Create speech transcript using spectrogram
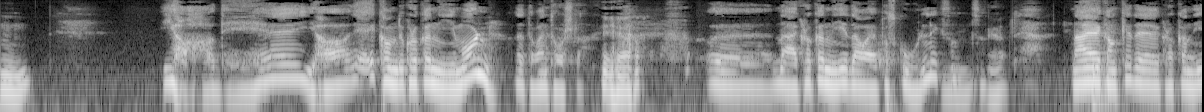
Mm. Ja, det Ja, kan du klokka ni i morgen? Dette var en torsdag. Ja. Uh, nei, klokka ni, da var jeg på skolen, ikke sant. Mm, ja. Nei, jeg kan ikke det klokka ni,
